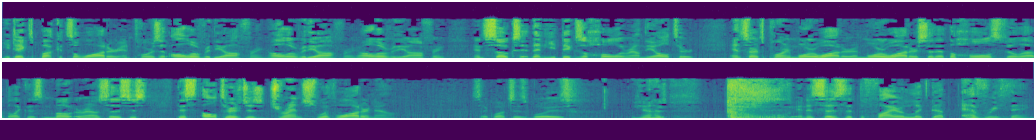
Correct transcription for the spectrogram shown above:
he takes buckets of water and pours it all over the offering, all over the offering, all over the offering, and soaks it. Then he digs a hole around the altar and starts pouring more water and more water so that the holes fill up like this moat around. So this just this altar is just drenched with water now. It's like, watch this, boys. You know, and it says that the fire licked up everything.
